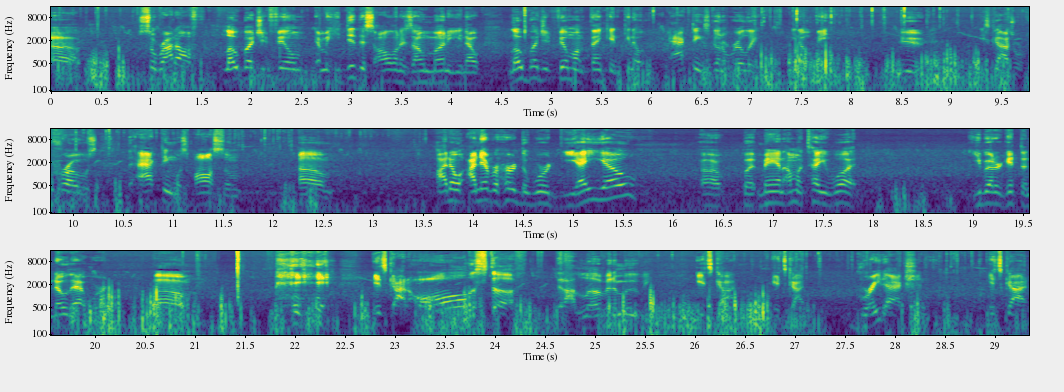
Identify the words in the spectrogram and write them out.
Uh, so right off, low budget film. I mean, he did this all on his own money. You know, low budget film. I'm thinking, you know, acting's gonna really, you know, be, dude. These guys were pros. The acting was awesome. Um, I don't. I never heard the word yayo, uh, but man, I'm gonna tell you what. You better get to know that word. Um, it's got all the stuff that I love in a movie. It's got it's got great action. It's got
